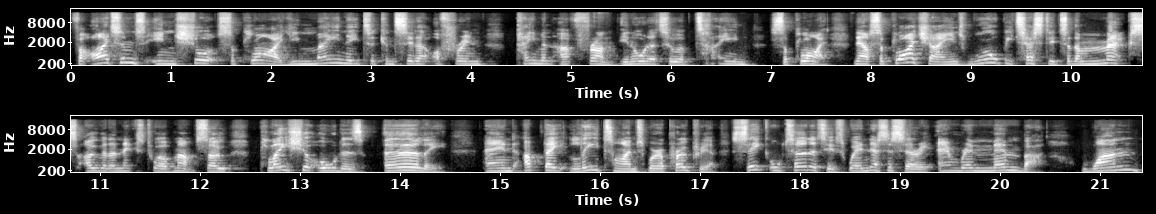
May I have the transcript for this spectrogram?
for items in short supply, you may need to consider offering payment up front in order to obtain supply. Now, supply chains will be tested to the max over the next 12 months. So place your orders early and update lead times where appropriate. Seek alternatives where necessary. And remember, one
